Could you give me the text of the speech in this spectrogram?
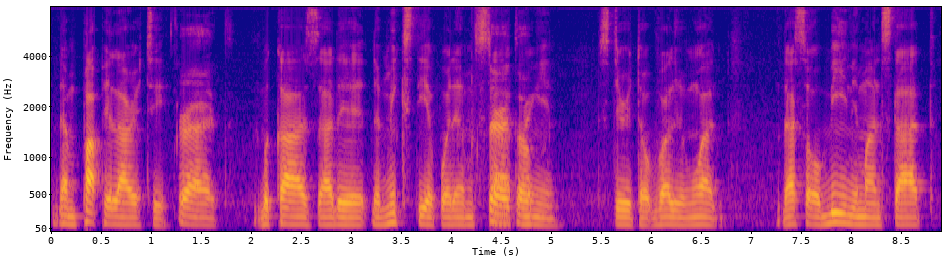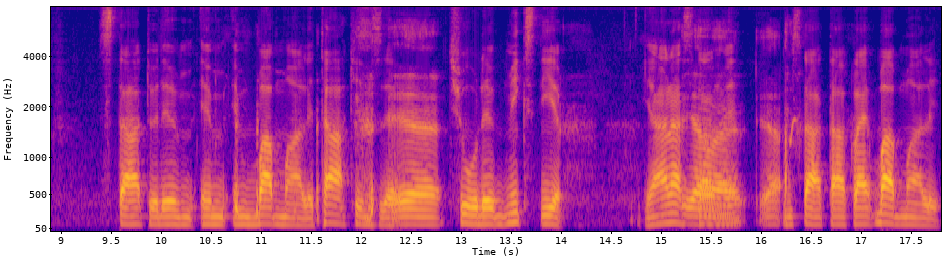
them popularity Right. because of the, the mixtape where them Stir start bringing Stir It Up Volume 1. That's how Beenie Man start start with him, him, him Bob Marley talkings there Yeah. through the mixtape. You understand Yeah, me? right, yeah. Him start talk like Bob Marley.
